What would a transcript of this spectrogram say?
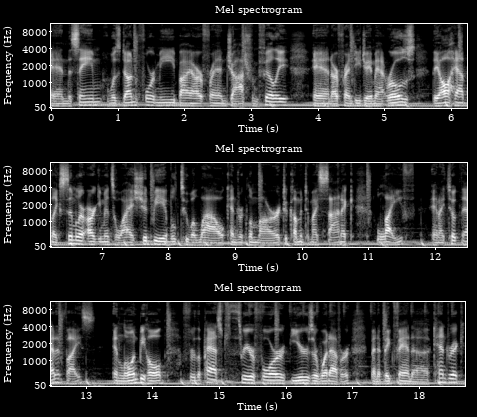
And the same was done for me by our friend Josh from Philly and our friend DJ Matt Rose. They all had, like, similar arguments why I should be able to allow Kendrick Lamar to come into my sonic life. And I took that advice. And lo and behold, for the past three or four years or whatever, been a big fan of Kendrick.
